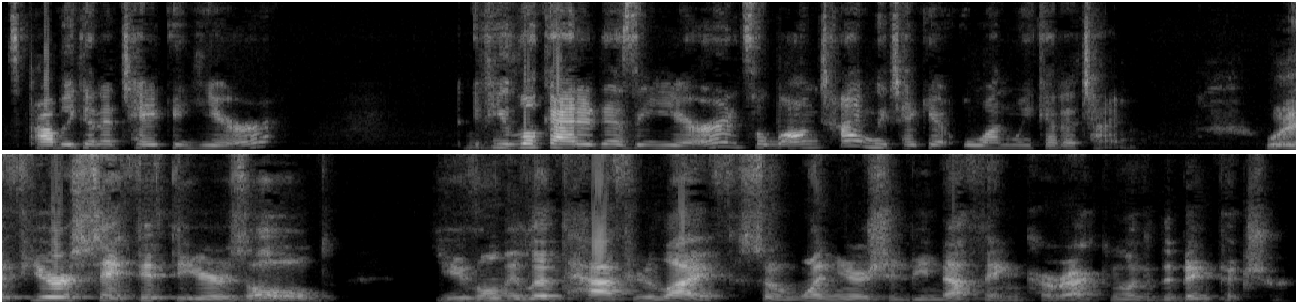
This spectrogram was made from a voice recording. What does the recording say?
it's probably going to take a year. Mm-hmm. If you mm-hmm. look at it as a year, it's a long time. We take it one week at a time. Well, if you're, say, 50 years old, you've only lived half your life. So one year should be nothing, correct? And look at the big picture.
